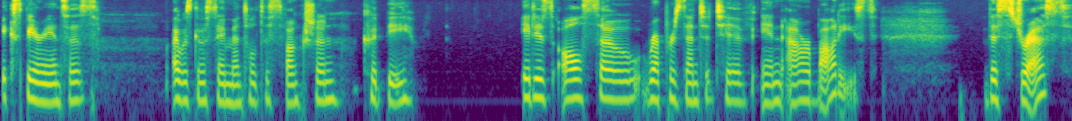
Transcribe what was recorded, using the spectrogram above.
experiences. I was going to say mental dysfunction, could be it is also representative in our bodies. The stress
